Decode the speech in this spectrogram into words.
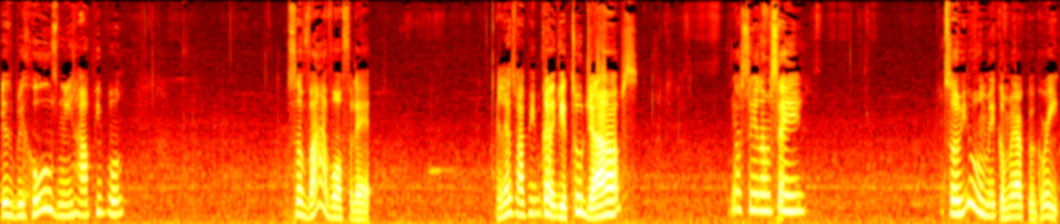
It behooves me how people survive off of that. And that's why people got to get two jobs. You see what I'm saying? So you will make America great.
